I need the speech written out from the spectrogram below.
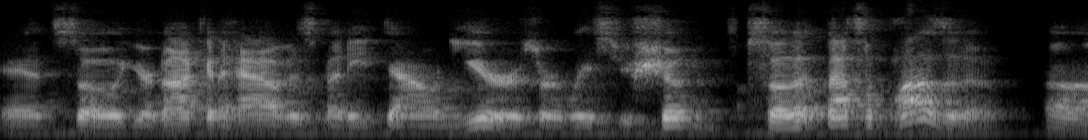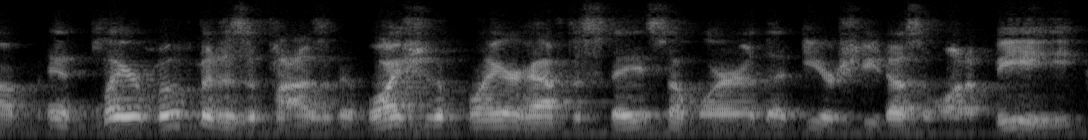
And so you're not going to have as many down years, or at least you shouldn't. So that, that's a positive. Um, and player movement is a positive. Why should a player have to stay somewhere that he or she doesn't want to be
